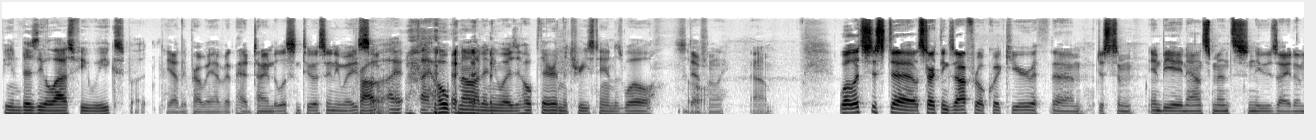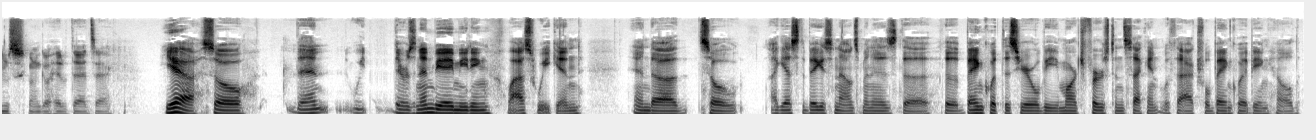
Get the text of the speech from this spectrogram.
being busy the last few weeks. But yeah. They probably haven't had time to listen to us anyway. prob- so I I hope not. Anyways, I hope they're in the tree stand as well. So. Definitely. Um, well, let's just uh, start things off real quick here with um, just some NBA announcements, news items. Going to go ahead with that, Zach? Yeah, so then we there was an NBA meeting last weekend, and uh, so I guess the biggest announcement is the the banquet this year will be March first and second, with the actual banquet being held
